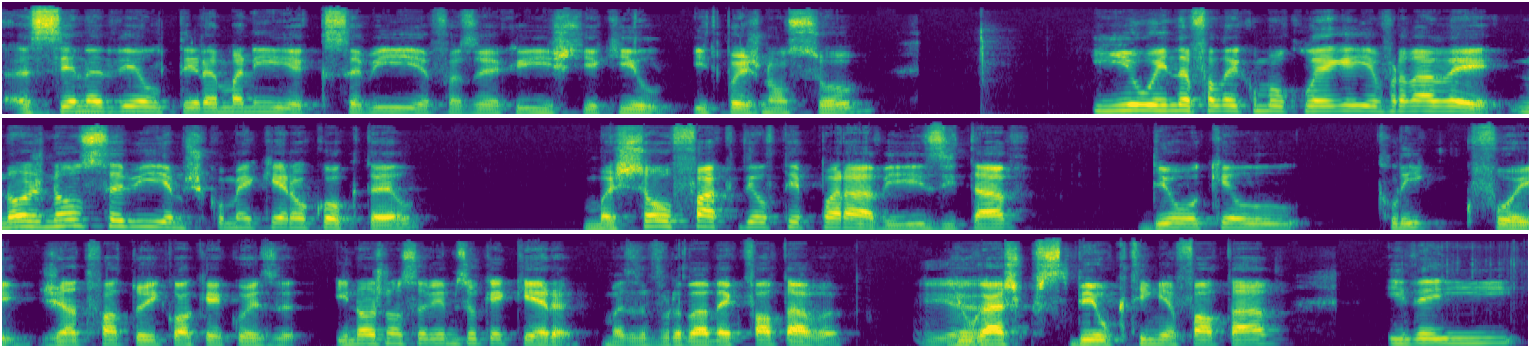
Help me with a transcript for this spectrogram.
a cena dele ter a mania que sabia fazer isto e aquilo e depois não soube. E eu ainda falei com o meu colega e a verdade é, nós não sabíamos como é que era o cocktail, mas só o facto dele ter parado e hesitado deu aquele clique que foi, já te faltou aí qualquer coisa. E nós não sabíamos o que é que era, mas a verdade é que faltava. E o Yeah. gajo percebeu que tinha faltado, e daí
